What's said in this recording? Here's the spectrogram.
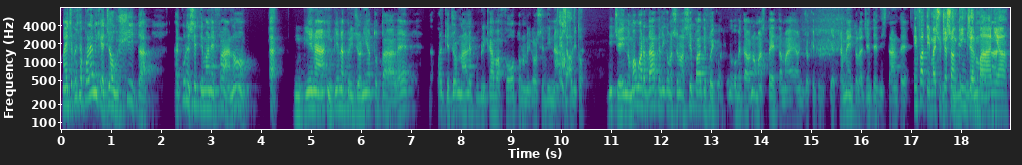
Ma questa polemica è già uscita alcune settimane fa, no? Eh, In piena, in piena prigionia totale, qualche giornale pubblicava foto, non mi ricordo se di Napoli, esatto. dicendo ma guardate lì come sono assiepati, poi qualcuno commentava no ma aspetta, ma è un giochetto di schiacciamento, la gente è distante. Infatti, ma è successo anche in. Germania.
